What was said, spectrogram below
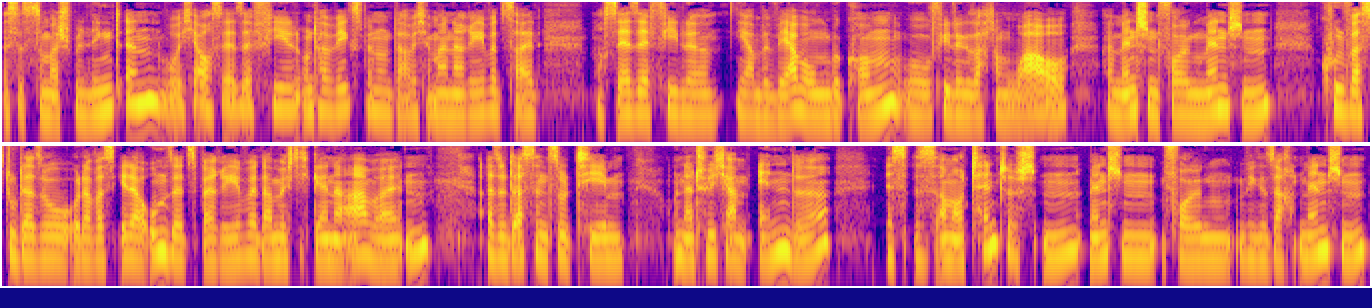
Es ist zum Beispiel LinkedIn, wo ich auch sehr, sehr viel unterwegs bin und da habe ich in meiner Rewe-Zeit noch sehr, sehr viele ja, Bewerbungen bekommen, wo viele gesagt haben, wow, weil Menschen folgen Menschen, cool, was du da so oder was ihr da umsetzt bei Rewe, da möchte ich gerne arbeiten. Also das sind so Themen. Und natürlich am Ende ist es am authentischsten, Menschen folgen, wie gesagt, Menschen.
